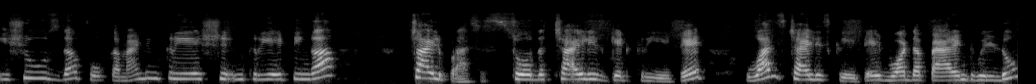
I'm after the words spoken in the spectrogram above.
issues the fork command in creation, creating a child process. So, the child is get created. Once child is created, what the parent will do?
